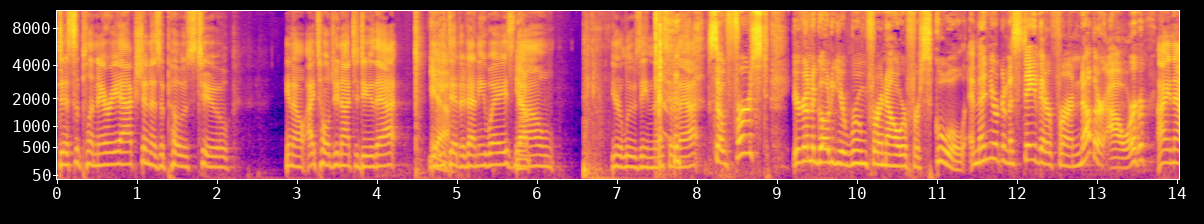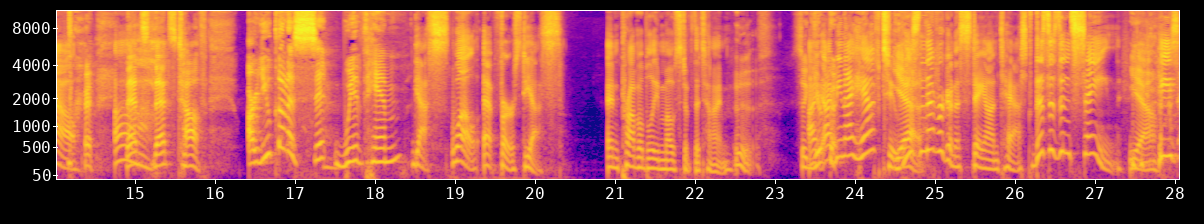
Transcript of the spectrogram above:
disciplinary action as opposed to, you know, I told you not to do that. And Yeah. you did it anyways. Yep. Now you're losing this or that. So first, you're going to go to your room for an hour for school, and then you're going to stay there for another hour. I know. That's ah. that's tough. Are you going to sit with him? Yes. Well, at first, yes. And probably most of the time. Ugh. So I, I mean, I have to. Yeah. He's never going to stay on task. This is insane. Yeah. He's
